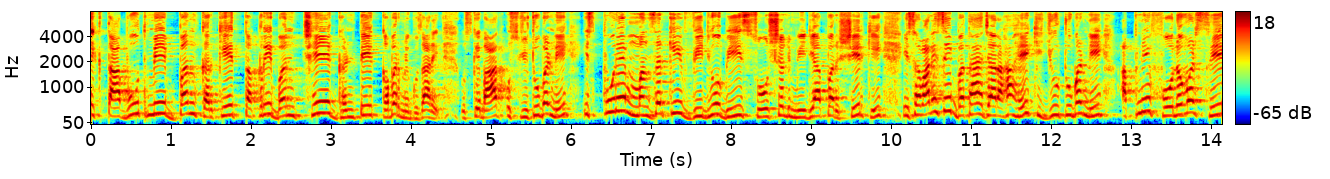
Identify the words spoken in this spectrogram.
एक ताबूत में बंद करके तकरीबन छह घंटे कबर में गुजारे। उसके बाद उस यूट्यूबर ने इस पूरे मंजर की वीडियो भी सोशल मीडिया पर शेयर की। इस हवाले से बताया जा रहा है कि यूट्यूबर ने अपने फॉलोअर्स से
